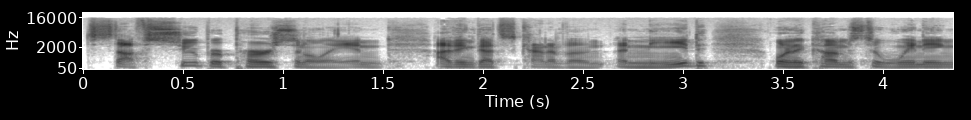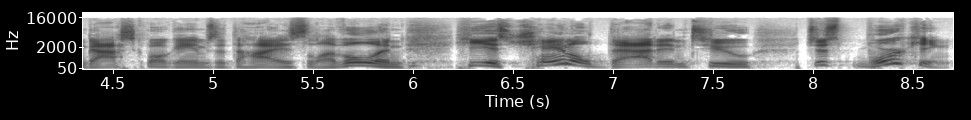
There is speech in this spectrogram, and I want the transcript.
stuff super personally, and I think that's kind of a, a need when it comes to winning basketball games at the highest level. And he has channeled that into just working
